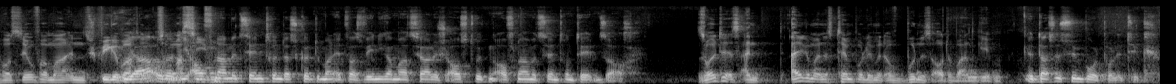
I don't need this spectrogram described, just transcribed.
Horst Seehofer mal ins Spiel gebracht ja, hat. Ja, oder die Aufnahmezentren, das könnte man etwas weniger martialisch ausdrücken. Aufnahmezentren täten es auch. Sollte es ein allgemeines Tempolimit auf Bundesautobahnen geben? Das ist Symbolpolitik.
